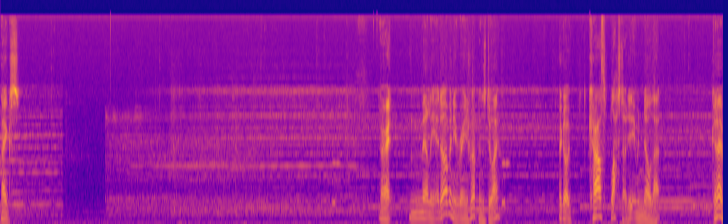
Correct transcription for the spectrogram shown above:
Thanks. Alright, melee. I don't have any ranged weapons, do I? I got a Carth's Blaster, I didn't even know that. Can I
